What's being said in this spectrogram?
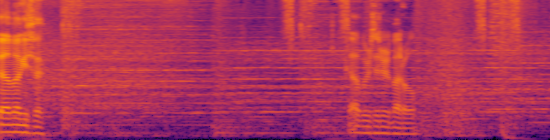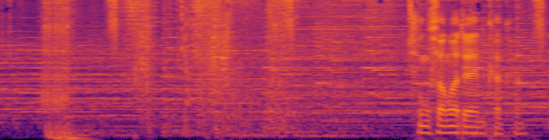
까마귀색 까불지를 바로. 중성화된 카카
